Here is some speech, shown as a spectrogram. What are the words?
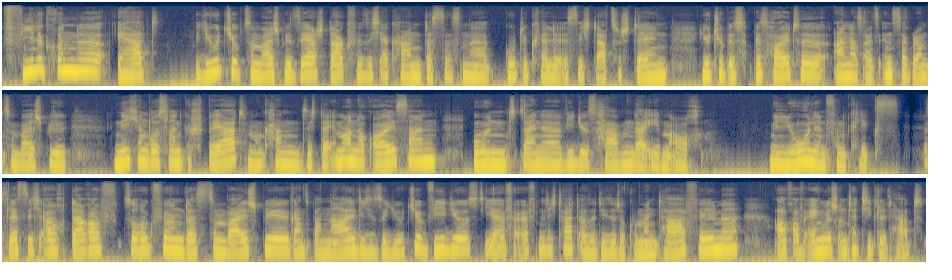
viele Gründe. Er hat YouTube zum Beispiel sehr stark für sich erkannt, dass das eine gute Quelle ist, sich darzustellen. YouTube ist bis heute anders als Instagram zum Beispiel nicht in Russland gesperrt. Man kann sich da immer noch äußern und seine Videos haben da eben auch Millionen von Klicks. Es lässt sich auch darauf zurückführen, dass zum Beispiel ganz banal diese YouTube-Videos, die er veröffentlicht hat, also diese Dokumentarfilme, auch auf Englisch untertitelt hat.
